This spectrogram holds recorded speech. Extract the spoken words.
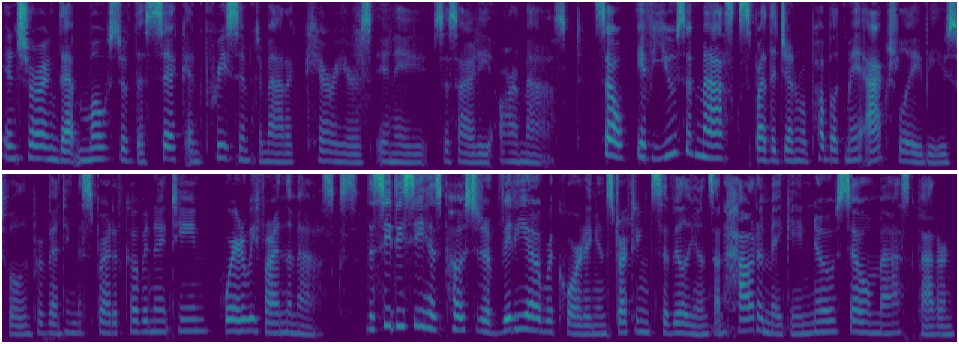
ensuring that most of the sick and pre symptomatic carriers in a society are masked. So, if use of masks by the general public may actually be useful in preventing the spread of COVID 19, where do we find the masks? The CDC has posted a video recording instructing civilians on how to make a no sew mask pattern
